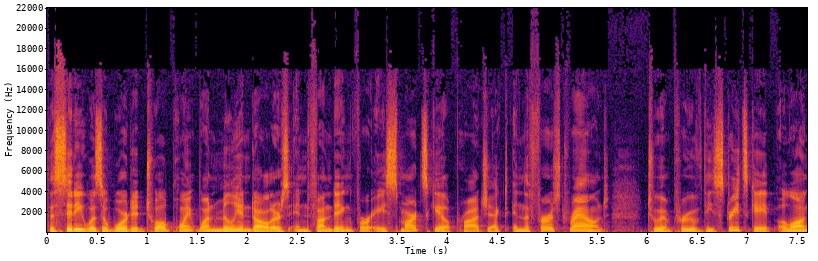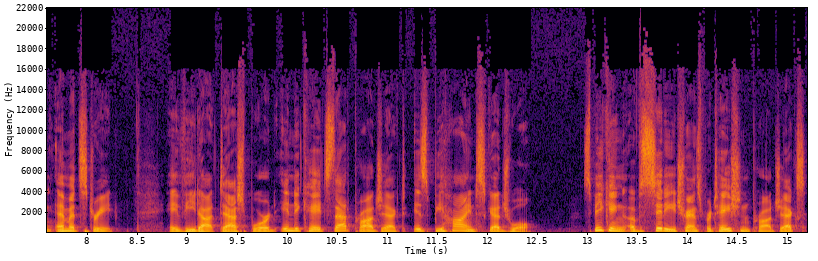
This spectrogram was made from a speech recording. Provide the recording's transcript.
The city was awarded $12.1 million in funding for a smart scale project in the first round, to improve the streetscape along Emmet Street. A VDOT dashboard indicates that project is behind schedule. Speaking of city transportation projects,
